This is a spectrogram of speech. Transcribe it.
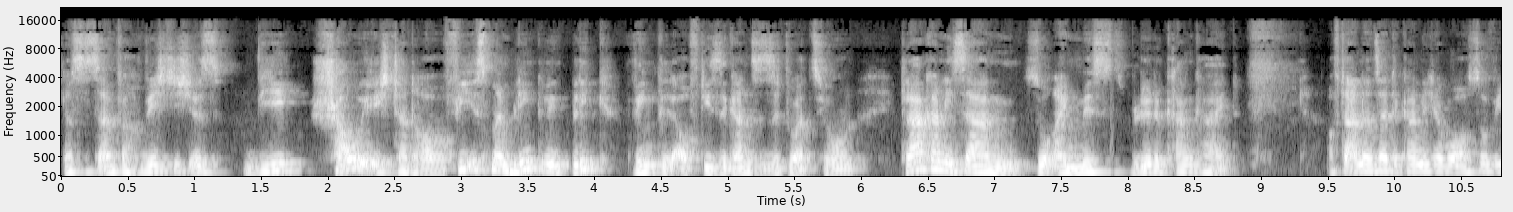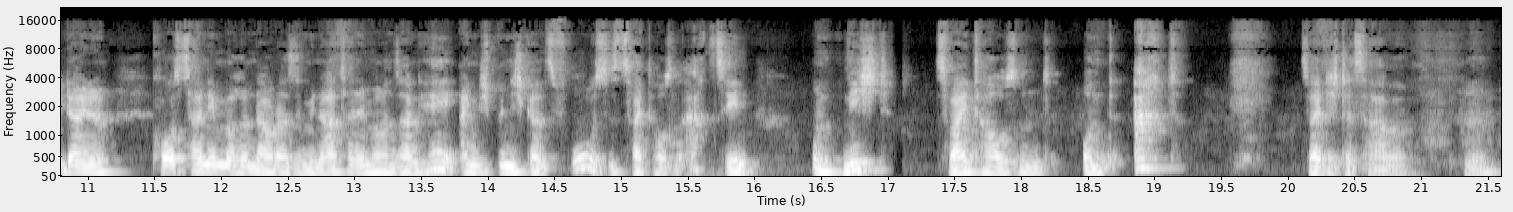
dass es einfach wichtig ist, wie schaue ich da drauf? Wie ist mein Blickwinkel auf diese ganze Situation? Klar kann ich sagen, so ein Mist, blöde Krankheit. Auf der anderen Seite kann ich aber auch so wie deine Kursteilnehmerin da oder Seminarteilnehmerin sagen, hey, eigentlich bin ich ganz froh, es ist 2018 und nicht 2008, seit ich das habe. Hm?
